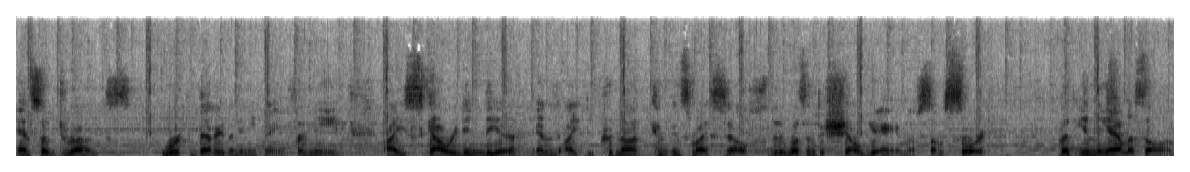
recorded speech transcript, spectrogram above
And so drugs work better than anything for me. I scoured India and I could not convince myself that it wasn't a shell game of some sort. But in the Amazon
